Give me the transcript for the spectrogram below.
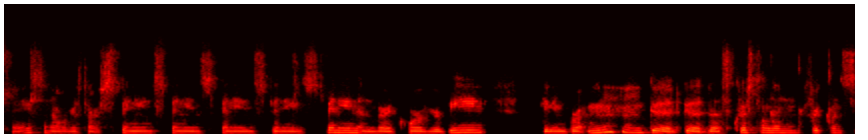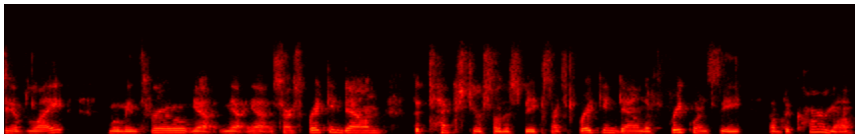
Okay, so now we're going to start spinning, spinning, spinning, spinning, spinning in the very core of your being. Getting bright. Mm-hmm, good, good. That's crystalline frequency of light moving through. Yeah, yeah, yeah. It starts breaking down the texture, so to speak. It starts breaking down the frequency of the karma.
